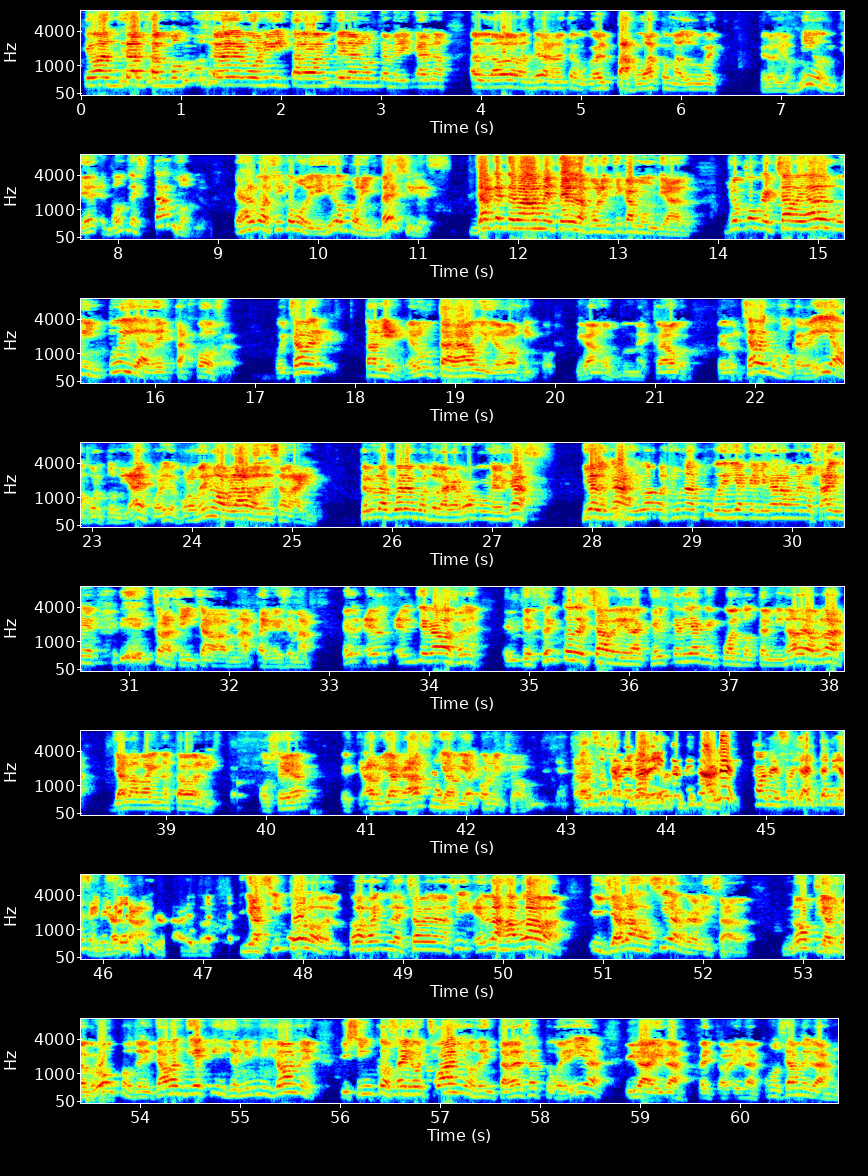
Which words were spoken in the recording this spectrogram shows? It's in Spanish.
que bandera cómo se ve de bonita la bandera norteamericana al lado de la bandera nuestra, porque el pajuato maduro. Pero Dios mío, ¿dónde estamos? Es algo así como dirigido por imbéciles. Ya que te vas a meter en la política mundial, yo creo que Chávez algo intuía de estas cosas. Pues Chávez está bien, era un tarado ideológico, digamos, mezclado. Pero Chávez como que veía oportunidades por ello, por lo menos hablaba de esa vaina. ¿Ustedes no acuerdan cuando la agarró con el gas? Y el gas iba a hacer una tubería que llegara a Buenos Aires y tras y Chávez mata en ese. Él, él, él llegaba a soñar. El defecto de Chávez era que él creía que cuando terminaba de hablar ya la vaina estaba lista. O sea, este, había gas y había conexión. Con su cadena de con eso ya él tenía suficiente. Y así todo, todas las vainas de Chávez eran así. Él las hablaba y ya las hacía realizadas. No, Piazza sí. Bruto, necesitaban 10, 15 mil millones y 5, 6, 8 años de instalar esa tubería y, la, y, las, y las, ¿cómo se llama? Y las,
